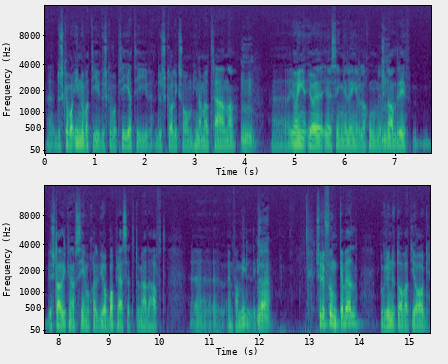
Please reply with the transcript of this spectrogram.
Eh, du ska vara innovativ, du ska vara kreativ, du ska liksom hinna med att träna. Mm. Eh, Jag är, ingen, jag är, jag är singel, jag har ingen relation. Jag skulle, Mm. aldrig, jag skulle aldrig kunna se mig själv jobba på det här sättet om jag hade haft eh, en familj. Liksom. Så det funkar väl på grund utav att jag,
